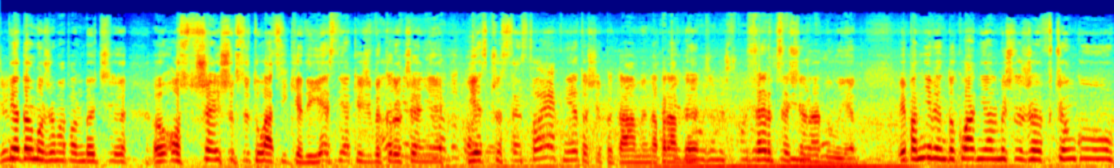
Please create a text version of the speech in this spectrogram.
Wiadomo, że ma pan być e, ostrzejszy w sytuacji, kiedy jest jakieś wykroczenie, jest przestępstwo, a jak nie, to się pytamy, naprawdę serce się raduje. Wie pan, nie wiem dokładnie, ale myślę, że w ciągu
